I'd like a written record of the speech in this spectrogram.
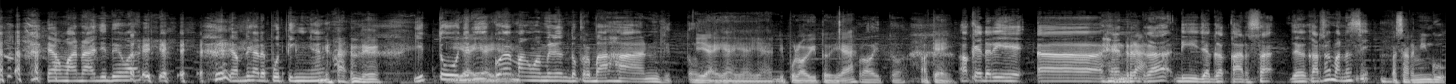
Yang mana aja deh Wan Yang penting ada putingnya Aduh. Gitu Iya, Jadi iya, gue iya. emang memilih untuk rebahan gitu Iya iya iya iya di pulau itu ya. Kalau itu Oke. Oke dari eh, Hendra, di Jagakarsa Jagakarsa mana sih? Pasar Minggu.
